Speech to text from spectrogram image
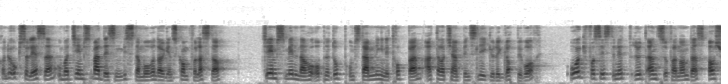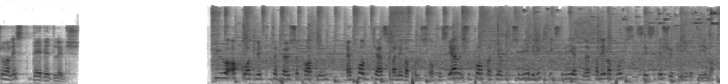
kan du også lese om at James Madison mister morgendagens kamp for Leicester. James Milner har åpnet opp om stemningen i troppen etter at Champions League gjorde glapp i vår, og får siste nytt rundt Enzo Fernandes av journalist David Lynch. Du har akkurat lyttet til Pausepraten, en podkast fra Liverpools offisielle supporterklubb som gir de viktigste nyhetene fra Liverpools siste 24 timer.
